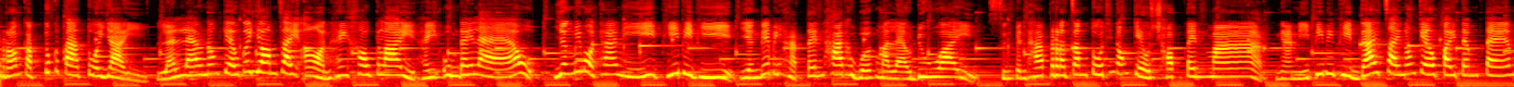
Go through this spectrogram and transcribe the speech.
พร้อมกับตุ๊กตาตัวใหญ่ และแล้วน้องเกลก็ยอมใจอ่อนให้เข้าใกล้ให้อุ้มได้แล้ว ยังไม่หมดเท่านี้พี่พีพียังได้ไปหัดเต้นท่า twerk มาแล้วด้วย ซึ่งเป็นท่าประจำตัวที่น้องเกลชอบเต้นมาก งานนี้พี่พีพีได้ใจน้องเกลไปเต็ม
